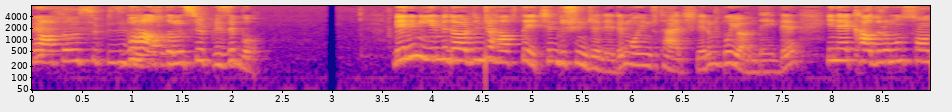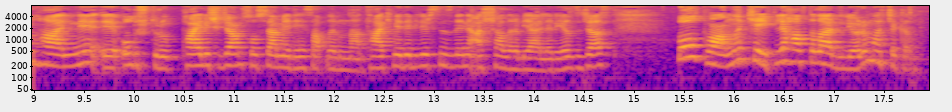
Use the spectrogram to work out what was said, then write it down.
bu haftanın sürprizi Bu haftanın sürprizi bu. Benim 24. hafta için düşüncelerim, oyuncu tercihlerim bu yöndeydi. Yine kadromun son halini e, oluşturup paylaşacağım. Sosyal medya hesaplarımdan takip edebilirsiniz. Beni aşağılara bir yerlere yazacağız. Bol puanlı, keyifli haftalar diliyorum. Hoşçakalın.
